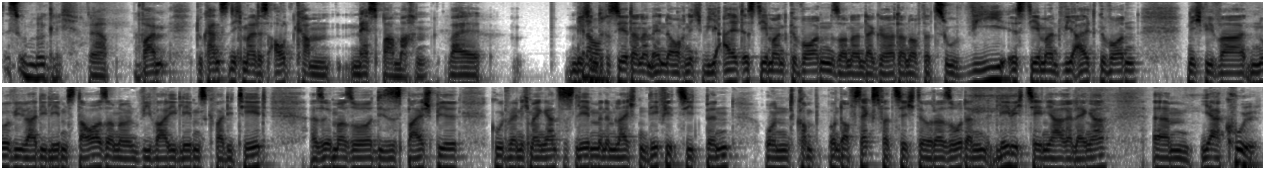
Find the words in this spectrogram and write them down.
ist unmöglich. Ja, vor allem, du kannst nicht mal das Outcome messbar machen, weil mich genau. interessiert dann am Ende auch nicht, wie alt ist jemand geworden, sondern da gehört dann auch dazu, wie ist jemand wie alt geworden. Nicht wie war, nur wie war die Lebensdauer, sondern wie war die Lebensqualität. Also immer so dieses Beispiel, gut, wenn ich mein ganzes Leben in einem leichten Defizit bin und, und auf Sex verzichte oder so, dann lebe ich zehn Jahre länger. Ähm, ja, cool.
